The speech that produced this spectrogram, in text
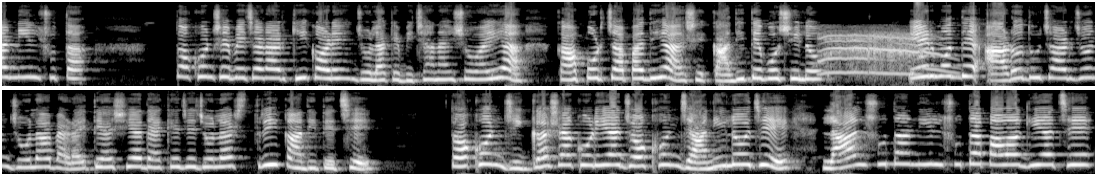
আর নীল সুতা। তখন সে বেচারা আর কি করে? জোলাকে বিছানায় শোয়াইয়া, কাপড় চাপা দিয়া সে কাঁদিতে বসিল। এর মধ্যে আরও দু চারজন জোলা বেড়াইতে আসিয়া দেখে যে জোলার স্ত্রী কাঁদিতেছে। তখন জিজ্ঞাসা করিয়া যখন জানিল যে লাল সুতা, নীল সুতা পাওয়া গিয়াছে,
